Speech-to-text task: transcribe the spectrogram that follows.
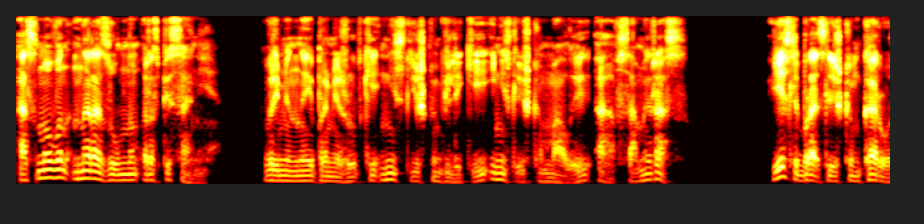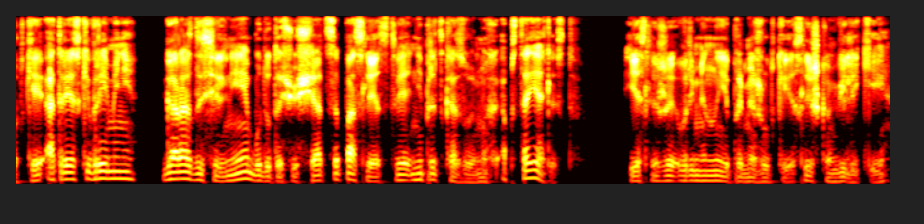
основан на разумном расписании. Временные промежутки не слишком велики и не слишком малы, а в самый раз. Если брать слишком короткие отрезки времени, гораздо сильнее будут ощущаться последствия непредсказуемых обстоятельств. Если же временные промежутки слишком велики,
